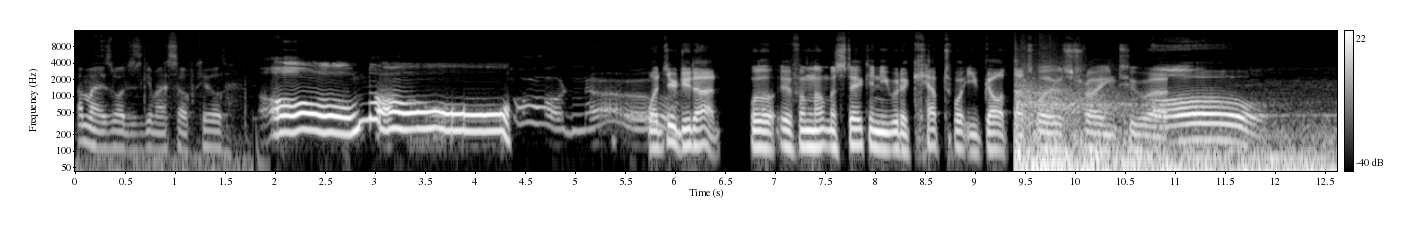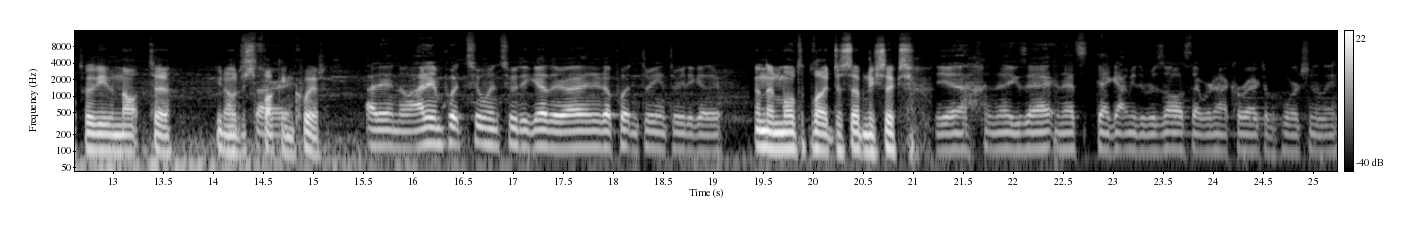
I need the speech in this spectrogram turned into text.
I might as well just get myself killed. Oh no! Oh no! Why'd you do that? Well, if I'm not mistaken, you would have kept what you got. That's why I was trying to, uh, Oh! Tell you not to, you know, I'm just sorry. fucking quit. I didn't know. I didn't put two and two together. I ended up putting three and three together. And then multiplied to 76. Yeah, and that exact, and that's that got me the results that were not correct, unfortunately.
